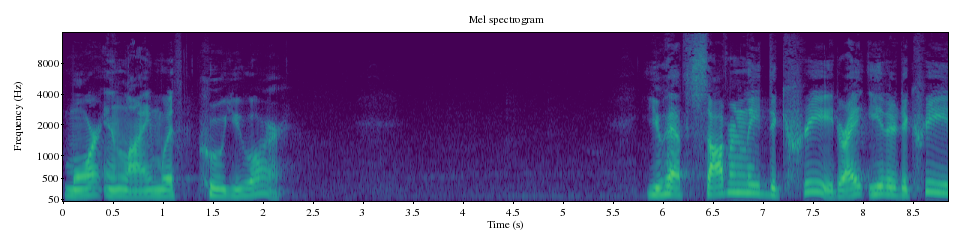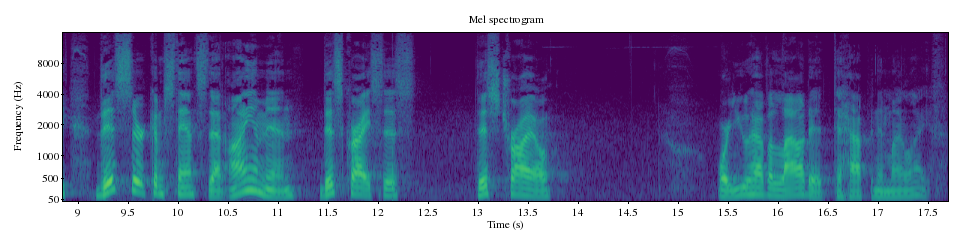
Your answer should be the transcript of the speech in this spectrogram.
more in line with who you are. you have sovereignly decreed, right? Either decreed this circumstance that I am in, this crisis, this trial, or you have allowed it to happen in my life.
